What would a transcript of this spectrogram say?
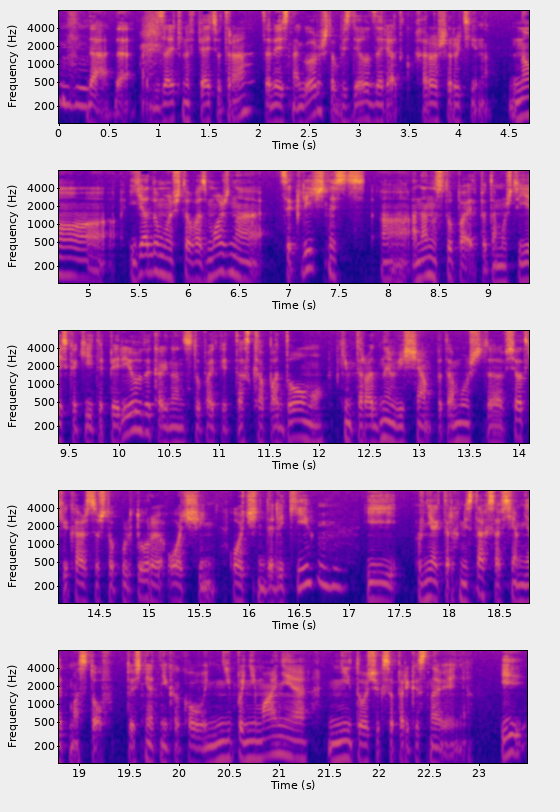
Да, да. Обязательно в 5 утра залезть на гору, чтобы сделать зарядку. Хорошая рутина. Но я думаю, что, возможно, цикличность, а, она наступает, потому что есть какие-то периоды, когда наступает какая-то тоска по дому, каким-то родным вещам, потому что все-таки кажется, что культуры очень-очень далеки, угу. и в некоторых местах совсем нет мостов. То есть нет никакого ни понимания, ни точек соприкосновения. И,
